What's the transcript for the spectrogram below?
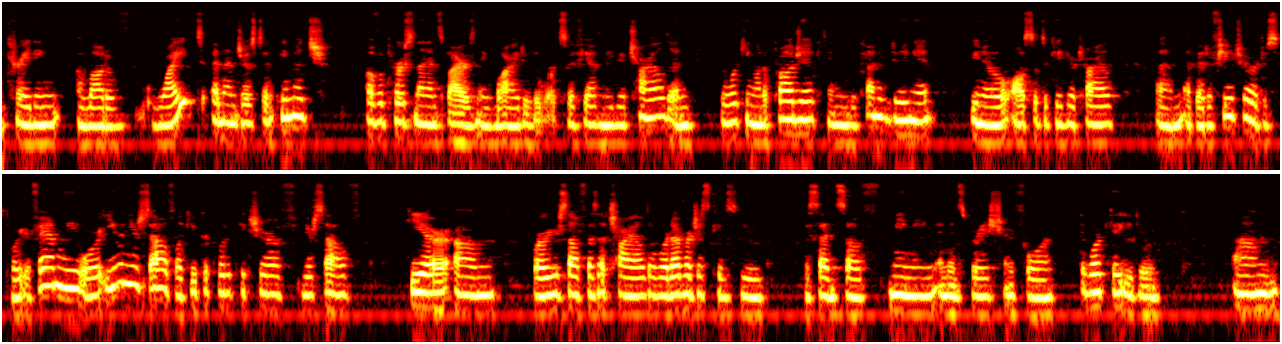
creating a lot of white and then just an image of a person that inspires me why I do the work. So if you have maybe a child and you're working on a project and you're kind of doing it, you know, also to give your child um, a better future or to support your family or even yourself. Like you could put a picture of yourself here um, or yourself as a child or whatever just gives you a sense of meaning and inspiration for the work that you do. Um,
